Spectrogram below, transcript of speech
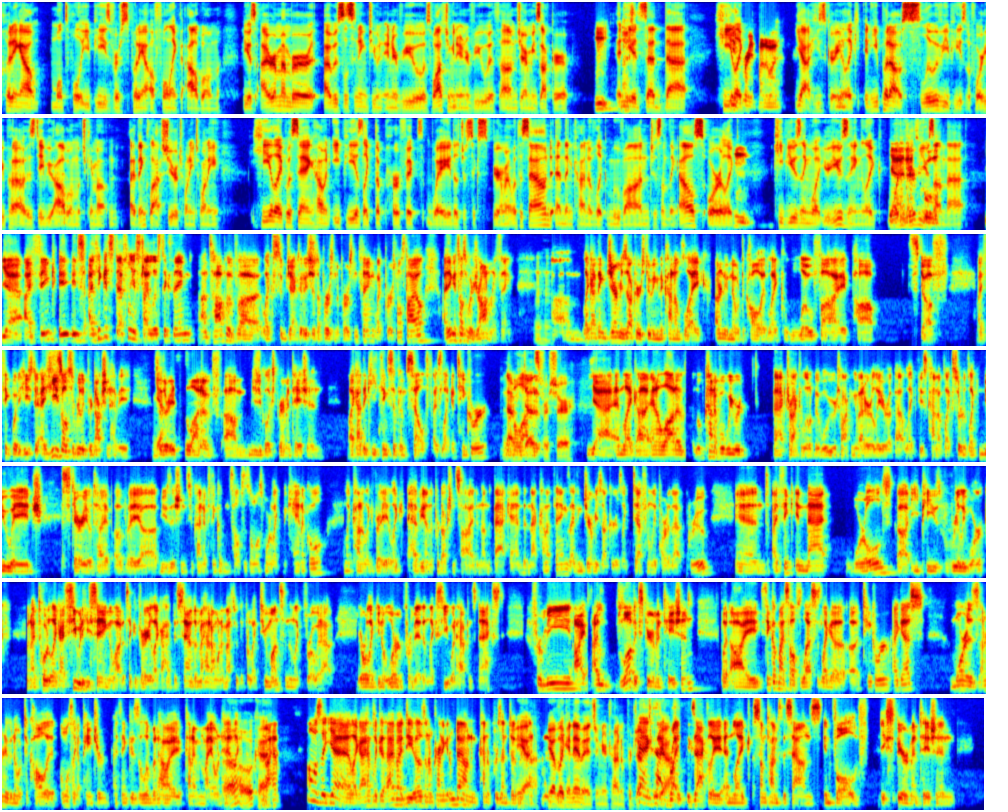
putting out multiple EPs versus putting out a full length album? Because I remember I was listening to an interview, I was watching an interview with um, Jeremy Zucker, Mm, and nice. he had said that he He's like great, by the way. yeah, he's great. Yeah. Like, and he put out a slew of EPs before he put out his debut album, which came out in I think last year, 2020. He like was saying how an EP is like the perfect way to just experiment with the sound and then kind of like move on to something else or like Mm. keep using what you're using. Like, Yeah, what are your views cool. on that? Yeah, I think it's I think it's definitely a stylistic thing on top of uh like subjective. It's just a person to person thing, like personal style. I think it's also a genre thing. Mhm. Um, like I think Jeremy Zucker is doing the kind of like I don't even know what to call it, like lo-fi pop stuff. I think what he's doing, he's also really production heavy. So Yeah. there is a lot of um, musical experimentation. Like I think he thinks of himself as like a tinkerer. No, he does of- for sure. yeah, and like uh, and a lot of kind of what we were backtrack a little bit what we were talking about earlier about like these kind of like sort of like new age stereotype of a uh, musicians who kind of think of themselves as almost more like mechanical, like kind of like very like heavy on the production side and on the back end and that kind of things. I think Jeremy Zucker is like definitely part of that group, and I think in that world, uh, EPs really work And I totally like I see what he's saying a lot. It's like a very like I have the sound in my head. I want to mess with it for like two months and then like throw it out, or like you know learn from it and like see what happens next. For me, I I love experimentation, but I think of myself less as like a, a tinkerer, I guess, more as I don't even know what to call it, almost like a painter. I think is a little bit how I kind of in my own head. Oh, like, you okay. know, I have almost like yeah, like I have like a, I have ideas and I'm trying to get them down and kind of present them. Yeah, kind of you have like an image and you're trying to project. yeah, it, exactly. yeah. Right, exactly. And like sometimes the sounds involve experimentation.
